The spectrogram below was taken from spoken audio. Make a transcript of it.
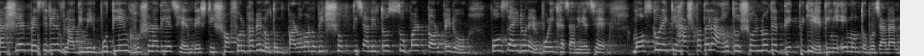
রাশিয়ার president Vladimir Putin ঘোষণা দিয়েছেন, দেশটি সফলভাবে নতুন পারমাণবিক শক্তিচালিত সুপার টর্পেডো পোসাইডনের পরীক্ষা চালিয়েছে। মস্কোর একটি হাসপাতালে আহত সৈন্যদের দেখতে গিয়ে তিনি এই মন্তব্য জানান।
